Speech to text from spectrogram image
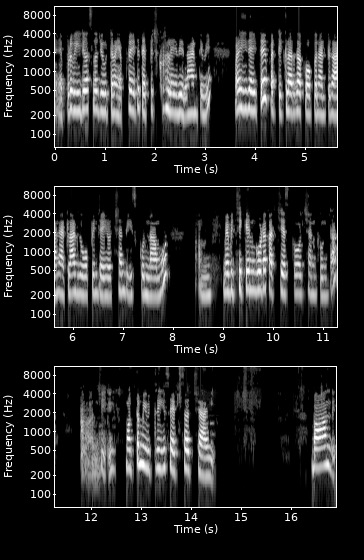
ఎప్పుడు వీడియోస్లో చూడటం ఎప్పుడైతే తెప్పించుకోలేదు ఇలాంటివి. మరి ఇదైతే పర్టికులర్గా కోకోనట్ కానీ అట్లాంటివి ఓపెన్ చేయొచ్చు అని తీసుకున్నాము. మేబీ చికెన్ కూడా కట్ చేసుకోవచ్చు అనుకుంటా. మొత్తం ఇవి త్రీ సెట్స్ వచ్చాయి. బాగుంది.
